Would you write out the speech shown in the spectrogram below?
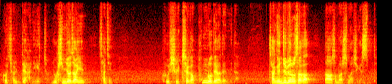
그거 절대 아니겠죠. 60여 장의 사진. 그 실체가 폭로돼야 됩니다. 장현주 변호사가 나와서 말씀하시겠습니다.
